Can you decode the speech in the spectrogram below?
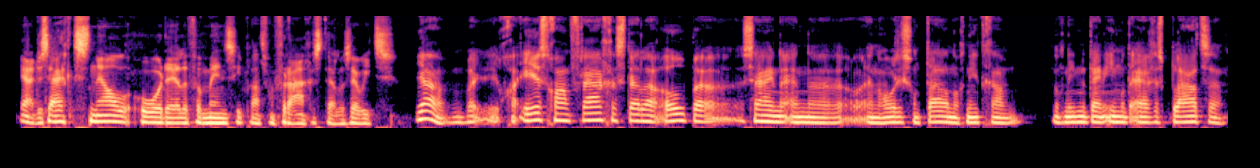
ja, dus eigenlijk snel oordelen van mensen in plaats van vragen stellen, zoiets. ja, eerst gewoon vragen stellen, open zijn en, eh, en horizontaal nog niet gaan, nog niet meteen iemand ergens plaatsen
